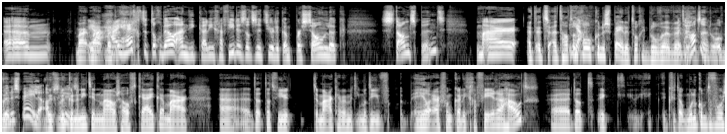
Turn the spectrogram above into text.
um, maar, ja, maar, hij hechtte toch wel aan die kalligrafie. Dus dat is natuurlijk een persoonlijk standpunt. Maar het, het, het had een ja. rol kunnen spelen, toch? Ik bedoel, we, we, het had een rol we, kunnen spelen, we, absoluut. We kunnen niet in Mao's hoofd kijken, maar uh, dat, dat we hier te maken hebben met iemand die heel erg van kalligraferen houdt. Uh, dat ik, ik, ik vind het ook moeilijk om te voor,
